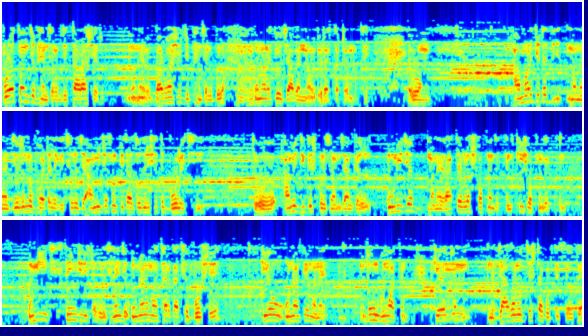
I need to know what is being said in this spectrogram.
পুরাতন যে ভ্যান চালক যে তারাসের মানে বারোহাসের যে ভ্যান চালকগুলো। ওনারা কেউ যাবেন না ওই রাস্তাটার মধ্যে। এবং আমার যেটা মানে যে জন্য ভয়টা লেগেছিল যে আমি যখন পিতাল চৌধুরীর সাথে বলেছি তো আমি জিজ্ঞেস করেছিলাম যে আঙ্কেল উনি যে মানে রাতের বেলা স্বপ্ন দেখতেন, কি স্বপ্ন দেখতেন? উনি সেম জিনিসটা বলেছিলেন যে, উনার মাথার কাছে বসে কেউ উনাকে মানে যখন ঘুমাতেন, কেউ একজন জাগানোর চেষ্টা করতেছে ওকে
